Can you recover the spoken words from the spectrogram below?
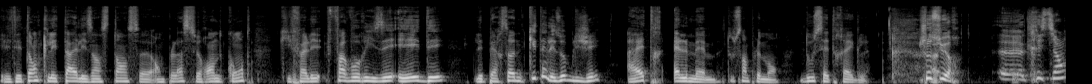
Il était temps que l'État et les instances euh, en place se rendent compte qu'il fallait favoriser et aider les personnes, quitte à les obliger à être elles-mêmes, tout simplement. D'où cette règle. Chaussures. Euh, Christian?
